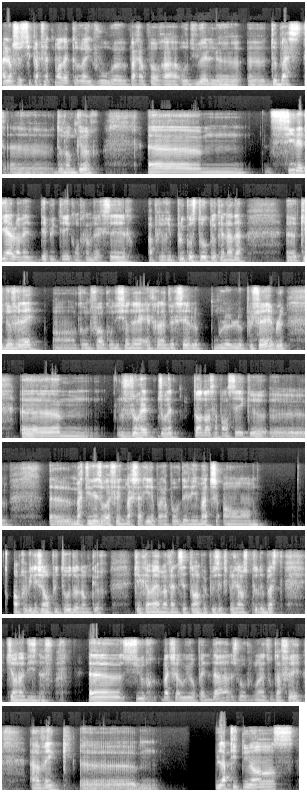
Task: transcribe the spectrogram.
Alors, je suis parfaitement d'accord avec vous euh, par rapport au duel euh, euh, de Bast de Longueur. si les Diables avaient débuté contre un adversaire a priori plus costaud que le Canada, qui devrait, encore une fois, en conditionnel, être l'adversaire le, plus faible, j'aurais tendance à penser que Martinez aurait fait une marche arrière par rapport au dernier match en en privilégiant plutôt Donanker, qui a quand même à 27 ans un peu plus d'expérience que de Bast, qui en a 19. Euh, sur Bachaoui Openda, je vous rejoins tout à fait, avec euh, la petite nuance.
